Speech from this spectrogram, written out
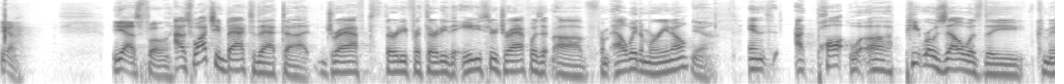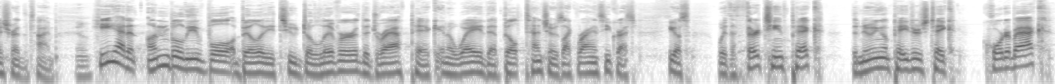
Yeah. Yes, Paul. I was watching back to that uh, draft 30 for 30, the 83 draft, was it uh, from Elway to Marino? Yeah. And uh, Paul, uh, Pete Rozelle was the commissioner at the time. He had an unbelievable ability to deliver the draft pick in a way that built tension. It was like Ryan Seacrest. He goes, with the 13th pick, the New England Patriots take quarterback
